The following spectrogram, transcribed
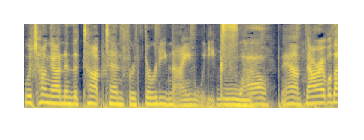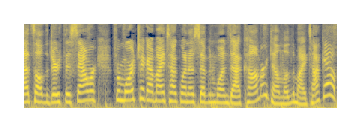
which hung out in the top 10 for 39 weeks. Wow. Yeah. All right. Well, that's all the dirt this hour. For more, check out mytalk1071.com or download the MyTalk app.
